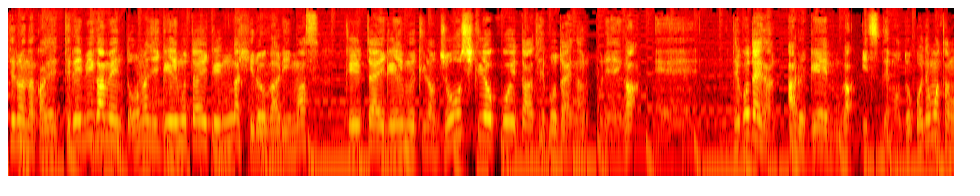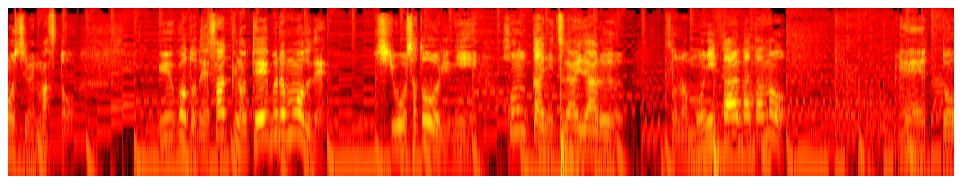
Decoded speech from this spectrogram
手の中でテレビ画面と同じゲーム体験が広がります。携帯ゲーム機の常識を超えた手応えのあるプレイが、えー、手応えのあるゲームがいつでもどこでも楽しめますということでさっきのテーブルモードで使用した通りに本体につないであるそのモニター型のえー、っと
